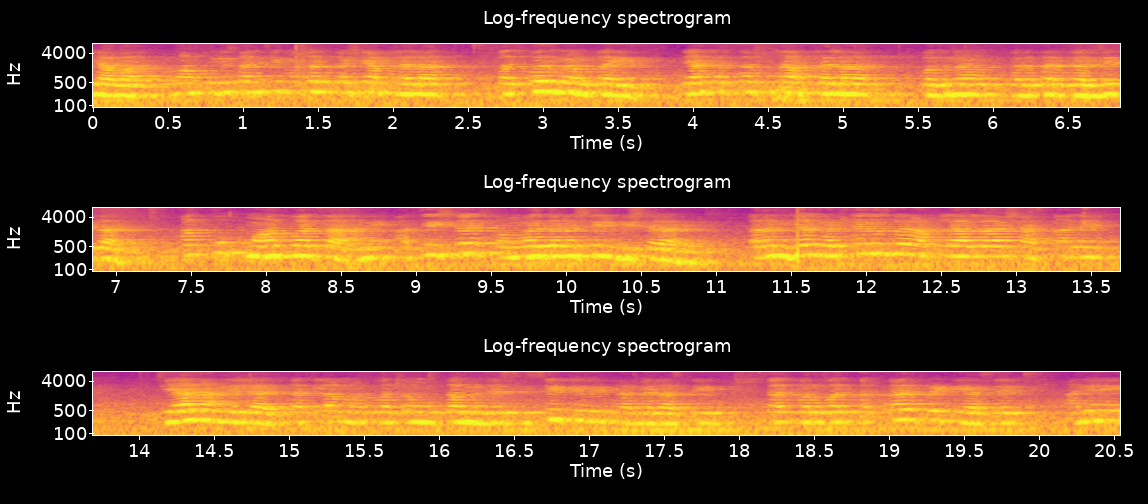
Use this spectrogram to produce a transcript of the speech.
यावा किंवा पोलिसांची मदत कशी आपल्याला तत्पर मिळवता येईल याकरता सुद्धा आपल्याला बघणं खरं तर गरजेचं आहे. हा खूप महत्त्वाचा आणि अतिशय संवेदनशील विषय आहे. कारण या घटनेनंतर आपल्याला शासनाने जे आर आहेत त्यातला महत्त्वाचा मुद्दा म्हणजे C C T V camera असतील त्याचबरोबर तक्रार पेटी असेल. आणि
